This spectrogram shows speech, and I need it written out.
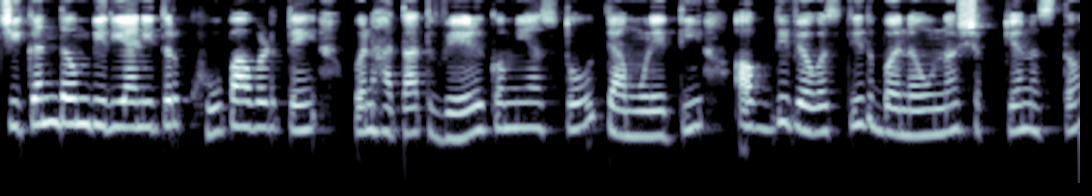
चिकन दम बिर्याणी तर खूप आवडते पण हातात वेळ कमी असतो त्यामुळे ती अगदी व्यवस्थित बनवणं शक्य नसतं.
